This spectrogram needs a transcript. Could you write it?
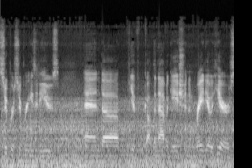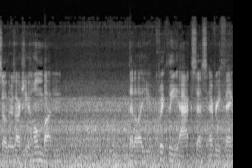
Super super easy to use. And uh, you've got the navigation and radio here. So there's actually a home button that'll let you quickly access everything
